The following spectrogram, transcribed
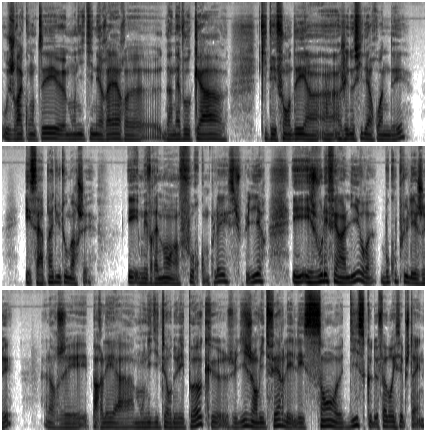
où je racontais euh, mon itinéraire euh, d'un avocat euh, qui défendait un, génocidaire rwandais, et ça n'a pas du tout marché. Et, mais vraiment un four complet, si je puis dire. Et, je voulais faire un livre beaucoup plus léger. Alors j'ai parlé à mon éditeur de l'époque, je lui ai dit j'ai envie de faire les, les 100 disques de Fabrice Epstein.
